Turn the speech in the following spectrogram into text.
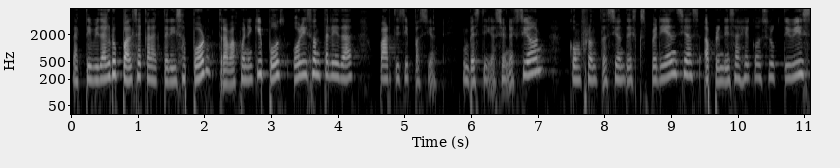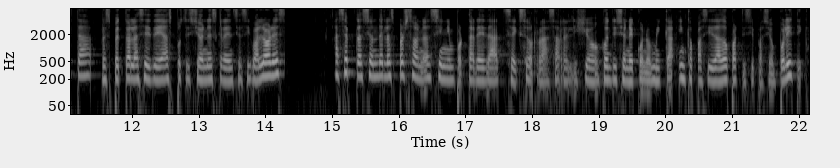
la actividad grupal se caracteriza por trabajo en equipos, horizontalidad, participación, investigación-acción, confrontación de experiencias, aprendizaje constructivista, respeto a las ideas, posiciones, creencias y valores, aceptación de las personas sin importar edad, sexo, raza, religión, condición económica, incapacidad o participación política.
